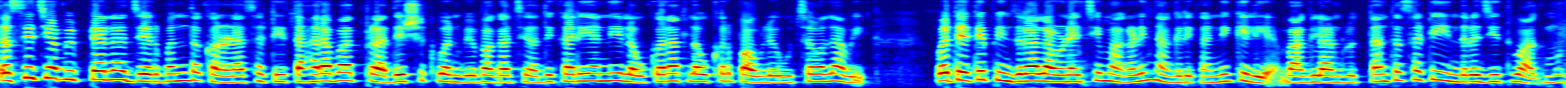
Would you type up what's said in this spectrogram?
तसेच या बिबट्याला जेरबंद करण्यासाठी ताहराबाद प्रादेशिक वन विभागाचे अधिकारी यांनी लवकरात लवकर पावले उचलावी व तेथे पिंजरा लावण्याची मागणी नागरिकांनी केली आहे. बागलान वृत्तांतासाठी इंद्रजित वाघमोल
